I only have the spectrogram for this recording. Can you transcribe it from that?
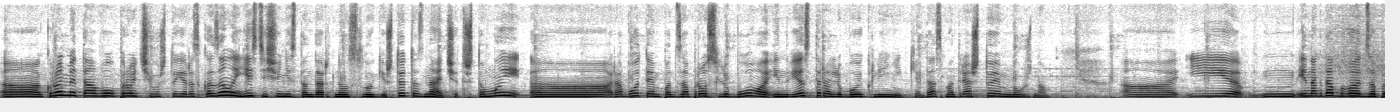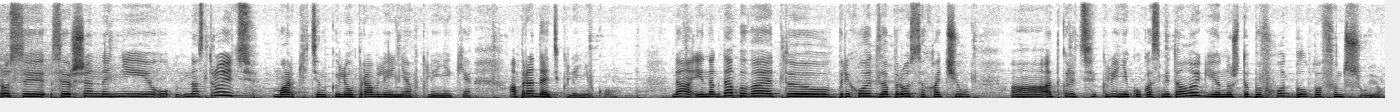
А, кроме того прочего, что я рассказала, есть еще нестандартные услуги. Что это значит? Что мы а, работаем под запрос любого инвестора, любой клиники, да, смотря что им нужно. А, и иногда бывают запросы совершенно не настроить маркетинг или управление в клинике, а продать клинику. Да, иногда бывает, э, приходят запросы, хочу э, открыть клинику косметологии, но чтобы вход был по фэншую.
